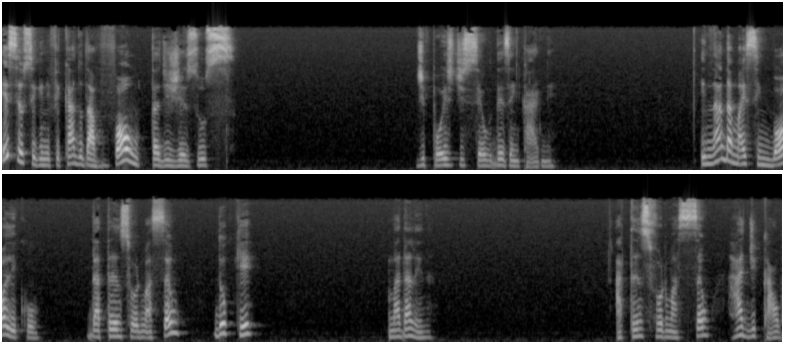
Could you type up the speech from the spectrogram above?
Esse é o significado da volta de Jesus depois de seu desencarne. E nada mais simbólico da transformação do que Madalena. A transformação radical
